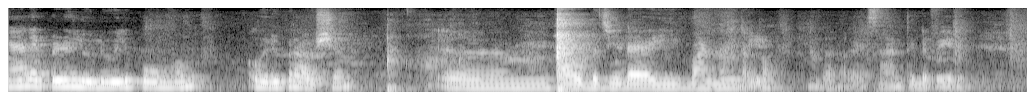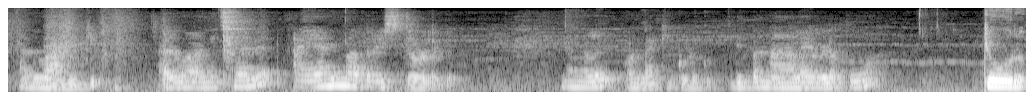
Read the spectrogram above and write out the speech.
ഞാൻ എപ്പോഴും ലുലുവിൽ പോകുമ്പം ഒരു പ്രാവശ്യം പാവ് ബജിയുടെ ഈ ബണ്ണുണ്ടല്ലോ എന്താ പറയുക സാധനത്തിന്റെ പേര്. അത് വാങ്ങിക്കും. അത് വാങ്ങിച്ചാൽ അയാൾ മാത്രമേ ഇഷ്ടമുള്ളത്. ഞങ്ങൾ ഉണ്ടാക്കി കൊടുക്കും. ഇതിപ്പോൾ നാളെ എവിടെ പോവാം? ടൂറ്.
